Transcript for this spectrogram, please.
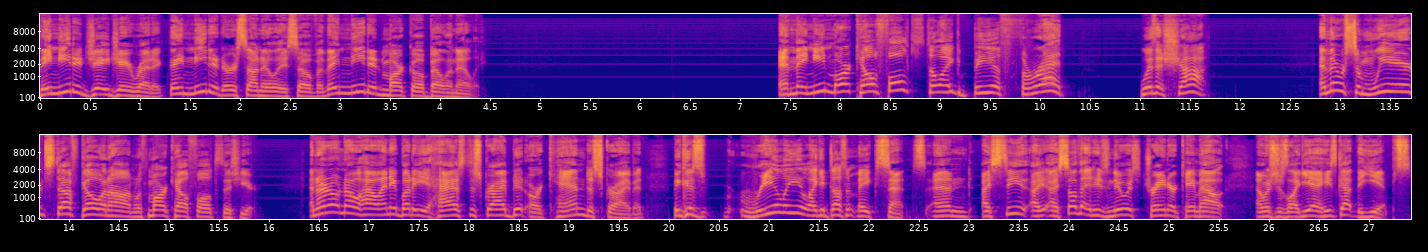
They needed JJ Redick. They needed Ersan Ilyasova. They needed Marco Belinelli. And they need Markelle Fultz to like be a threat with a shot. And there was some weird stuff going on with Markelle Fultz this year. And I don't know how anybody has described it or can describe it because really, like, it doesn't make sense. And I see, I, I saw that his newest trainer came out and was just like, yeah, he's got the yips,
